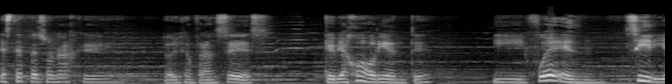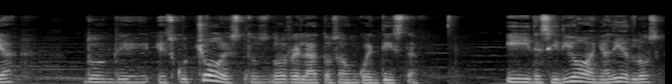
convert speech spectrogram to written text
este personaje de origen francés que viajó a Oriente y fue en Siria donde escuchó estos dos relatos a un cuentista y decidió añadirlos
